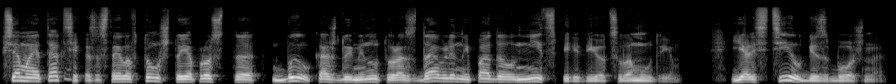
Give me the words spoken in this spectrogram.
Вся моя тактика состояла в том, что я просто был каждую минуту раздавлен и падал ниц перед ее целомудрием. Я льстил безбожно.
